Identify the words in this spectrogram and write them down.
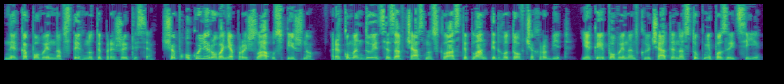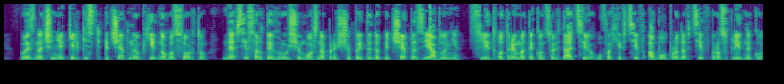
нирка повинна встигнути прижитися. Щоб окулірування пройшла успішно, рекомендується завчасно скласти план підготовчих робіт, який повинен включати наступні позиції, визначення кількість підчеп необхідного сорту. Не всі сорти груші можна прищепити до підчепи з яблуні, слід отримати консультацію у фахівців або продавців розпліднику.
